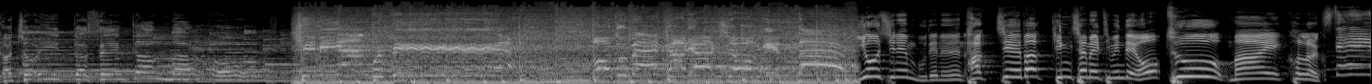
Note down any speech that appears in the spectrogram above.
갇혀 있다 생각 말어. 희미한 불빛 어둠에 가려져 있나 이어지는 무대는 박재박 김차멜 팀인데요. To My Color. 명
